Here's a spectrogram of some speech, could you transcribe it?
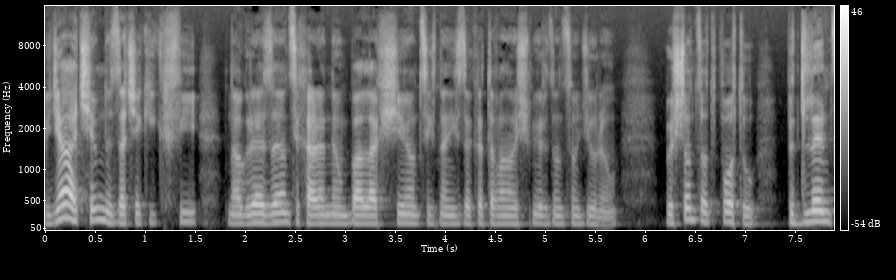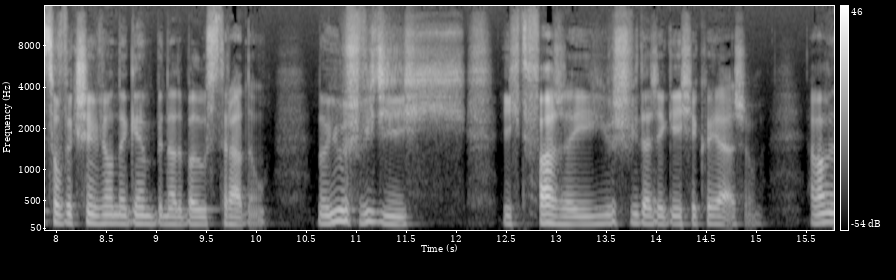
Widziała ciemne zacieki krwi na ogradzających arenę balach, siejących na nich zakratowaną śmierdzącą dziurę błyszczące od potu, bydlęco wykrzęwione gęby nad balustradą. No już widzi ich, ich twarze i już widać, jak jej się kojarzą. A mamy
